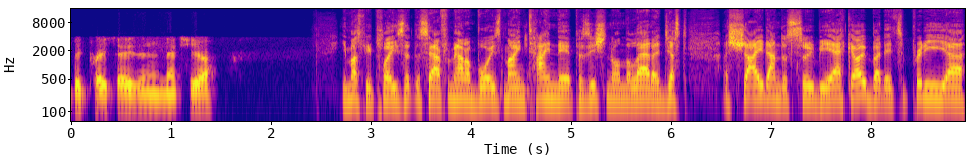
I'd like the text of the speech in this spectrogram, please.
big preseason and next year. You must be pleased that the South Fremantle boys maintained their position on the ladder, just a shade under Subiaco, but it's a pretty uh,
